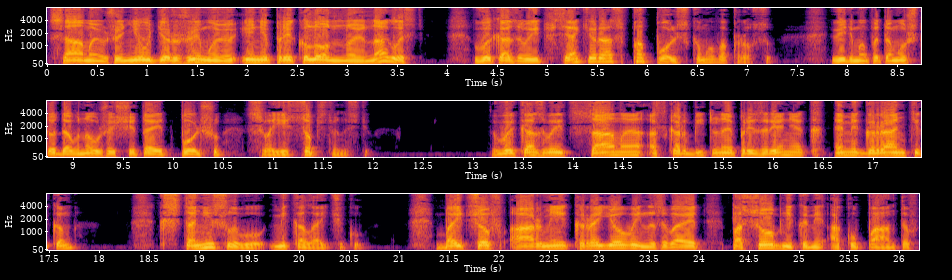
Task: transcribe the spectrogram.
Самую же неудержимую и непреклонную наглость выказывает всякий раз по польскому вопросу, видимо, потому что давно уже считает Польшу своей собственностью. Выказывает самое оскорбительное презрение к эмигрантикам, к Станиславу Миколайчику, Бойцов армии краевой называет пособниками оккупантов,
